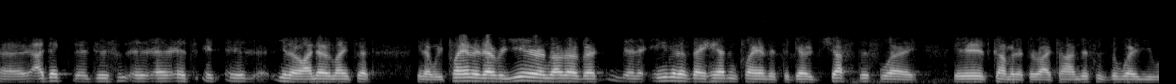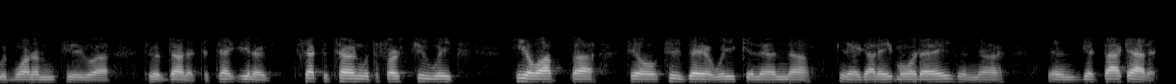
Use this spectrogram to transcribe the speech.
uh, I think that this it's it, it, it, you know I know Lane said you know we plan it every year and blah, blah, but even if they hadn't planned it to go just this way, it is coming at the right time. This is the way you would want them to uh, to have done it to take you know set the tone with the first two weeks, heal up uh, till Tuesday a week, and then uh, you know got eight more days and uh, and get back at it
